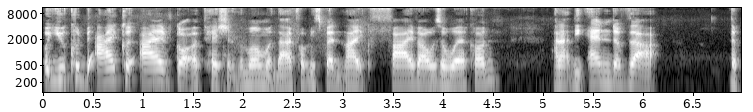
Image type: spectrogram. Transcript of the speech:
But you could, I could, I've got a patient at the moment that I probably spent like five hours of work on, and at the end of that, the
